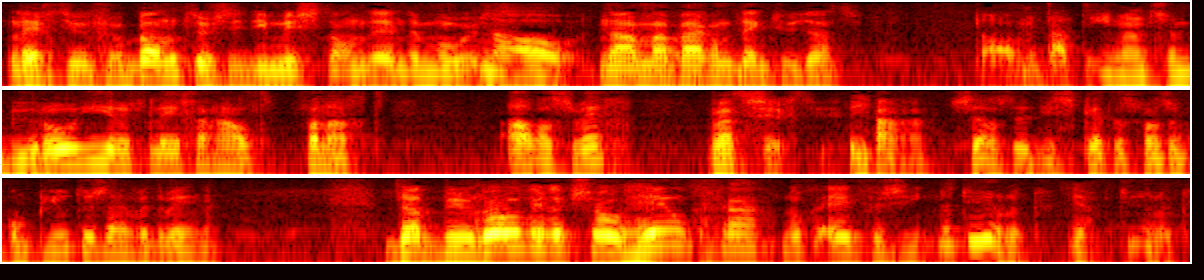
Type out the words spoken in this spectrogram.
Legt u verband tussen die misstanden en de moord? Nou, Nou, maar waarom denkt u dat? Omdat iemand zijn bureau hier heeft leeggehaald, vannacht. Alles weg. Wat zegt u? Ja, zelfs de disketters van zijn computer zijn verdwenen. Dat bureau wil ik zo heel graag nog even zien. Natuurlijk, ja, natuurlijk.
